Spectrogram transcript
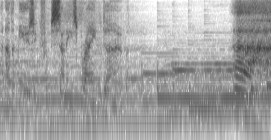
Another musing from Sonny's brain dome. Ah.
